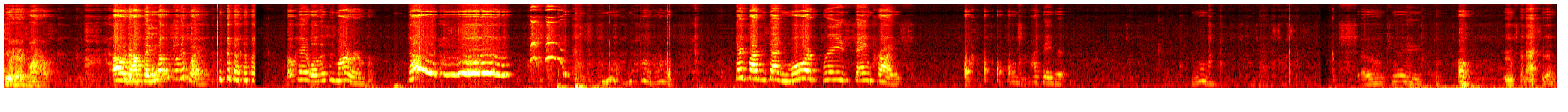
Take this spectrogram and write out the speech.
two of those in my house. Oh, nothing. Let's go this way. okay, well, this is my room. Thirty-five percent more free, same price. Oh, my favorite. Mm. Okay. Oh, oops, an accident.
